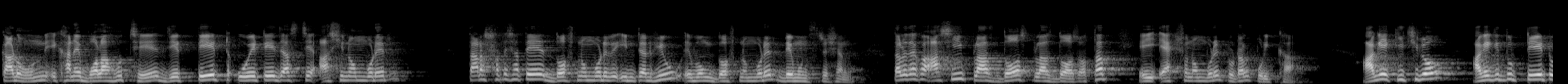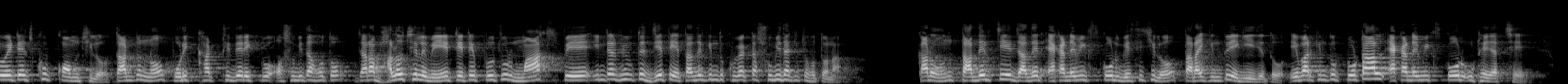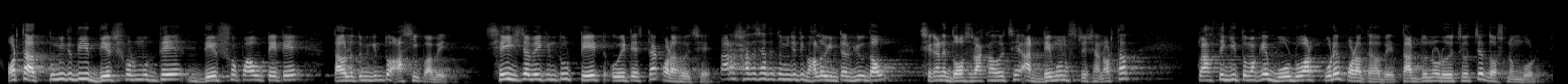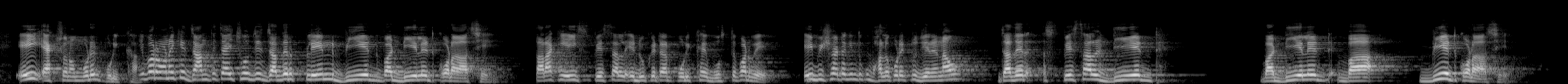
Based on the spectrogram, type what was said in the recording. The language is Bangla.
কারণ এখানে বলা হচ্ছে যে টেট ওয়েটেজ আসছে আশি নম্বরের। তার সাথে সাথে দশ নম্বরের ইন্টারভিউ এবং দশ নম্বরের ডেমনস্ট্রেশন তাহলে দেখো আশি প্লাস দশ প্লাস দশ, অর্থাৎ এই একশো নম্বরের টোটাল পরীক্ষা। আগে কি ছিল? আগে কিন্তু টেট ওয়েটেজ খুব কম ছিল। তার জন্য পরীক্ষার্থীদের একটু অসুবিধা হতো। যারা ভালো ছেলে মেয়ে টেটে প্রচুর মার্কস পেয়ে ইন্টারভিউতে যেতে তাদের কিন্তু খুব একটা সুবিধা কিছু হতো না। কারণ তাদের চেয়ে যাদের একাডেমিক স্কোর বেশি ছিল, তারাই কিন্তু এগিয়ে যেত। এবার কিন্তু টোটাল একাডেমিক স্কোর উঠে যাচ্ছে। অর্থাৎ তুমি যদি দেড়শোর মধ্যে দেড়শো পাও টেটে, তাহলে তুমি কিন্তু আশি পাবে। সেই হিসাবে কিন্তু টেট ওয়েটেজটা করা হয়েছে। তার সাথে সাথে তুমি যদি ভালো ইন্টারভিউ দাও, সেখানে দশ রাখা হয়েছে আর ডেমনস্ট্রেশন অর্থাৎ ক্লাসে গিয়ে তোমাকে বোর্ড ওয়ার্ক করে পড়াতে হবে। তার জন্য রয়েছে হচ্ছে দশ নম্বর। এই একশো নম্বরের পরীক্ষা। এবার অনেকে জানতে চাইছো যে যাদের প্লেন বিএড বা ডিএলএড করা আছে, তারা কি এই স্পেশাল এডুকেটর পরীক্ষায় বসতে পারবে? এই বিষয়টা কিন্তু খুব ভালো করে একটু জেনে নাও। যাদের স্পেশাল ডিএড বা ডিএলএড বা বিএড করা আছে।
